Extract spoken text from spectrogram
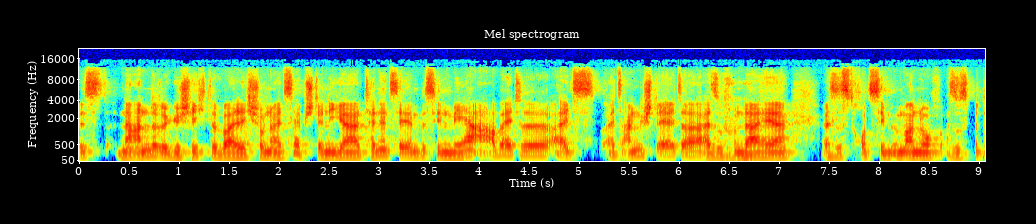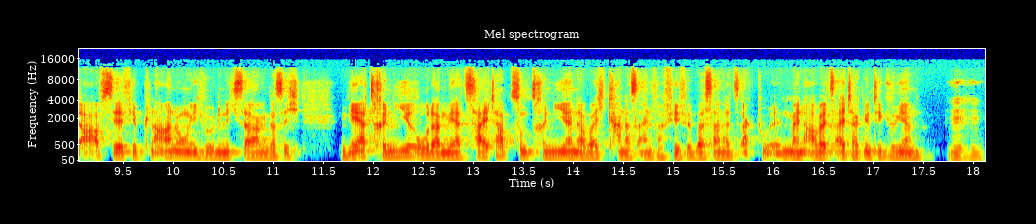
ist eine andere Geschichte, weil ich schon als Selbstständiger tendenziell ein bisschen mehr arbeite als als Angestellter. Also von mhm. daher es ist es trotzdem immer noch, also es bedarf sehr viel Planung. Ich würde nicht sagen, dass ich mehr trainiere oder mehr Zeit habe zum Trainieren, aber ich kann das einfach viel, viel besser als aktuell in meinen Arbeitsalltag integrieren. Mhm.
